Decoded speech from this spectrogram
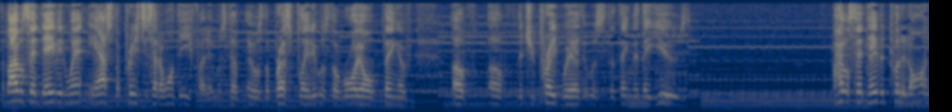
The Bible said David went and he asked the priest. He said, "I want the ephod. It was the it was the breastplate. It was the royal thing of of of that you prayed with. It was the thing that they used." The Bible said David put it on,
